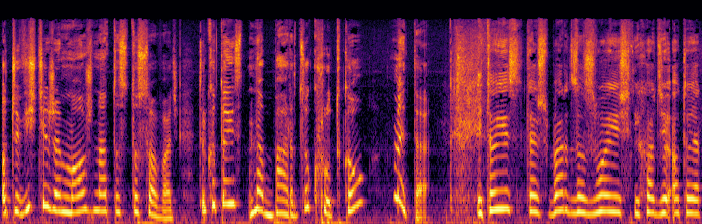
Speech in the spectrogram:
oczywiście, że można to stosować, tylko to jest na bardzo krótką mytę. I to jest też bardzo złe, jeśli chodzi o to, jak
